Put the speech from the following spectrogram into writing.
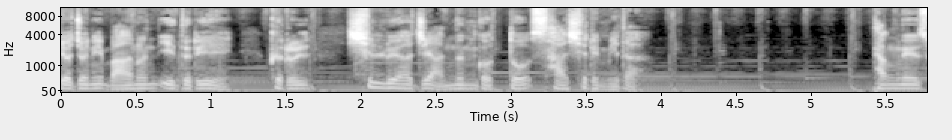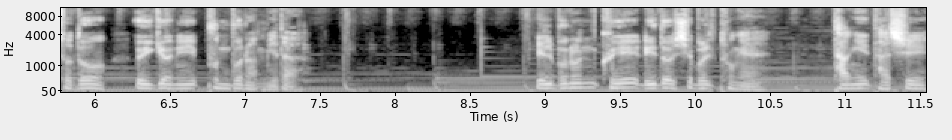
여전히 많은 이들이 그를 신뢰하지 않는 것도 사실입니다. 당내에서도 의견이 분분합니다. 일부는 그의 리더십을 통해 당이 다시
